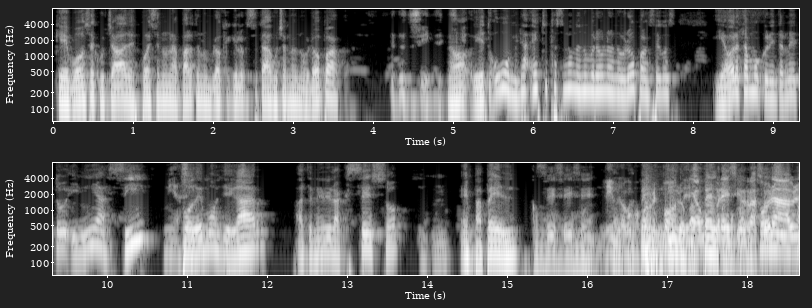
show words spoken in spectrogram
Que vos escuchabas después en una parte, en un bloque, que es lo que se estaba escuchando en Europa. sí, ¿no? Y esto, uh, mirá, esto está sonando número uno en Europa, no sé cosas. Y ahora estamos con internet todo, y ni así, Ni así. podemos llegar a tener el acceso en papel, como, Sí, sí, sí. en Libro como papel, corresponde. Y a un precio como razonable.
